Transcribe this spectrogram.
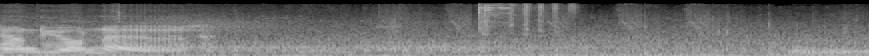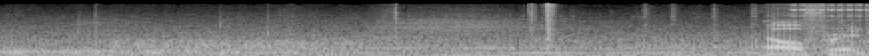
right under your nose. Alfred,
